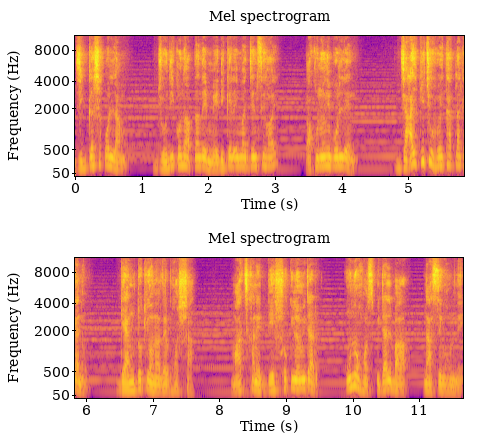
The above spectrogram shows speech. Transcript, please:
জিজ্ঞাসা করলাম, যদি কোনো আপনাদের মেডিকেল এমার্জেন্সি হয়, তখন উনি বললেন, যাই কিছু হয়ে থাক না কেন, গ্যাংটকে ওনাদের ভরসা। মাঝখানে দেড়শো কিলোমিটার কোনো হসপিটাল বা নার্সিংহোম নেই।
